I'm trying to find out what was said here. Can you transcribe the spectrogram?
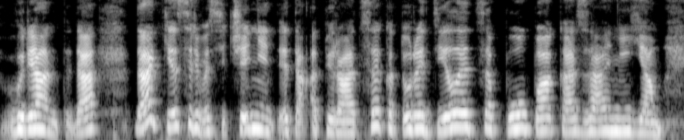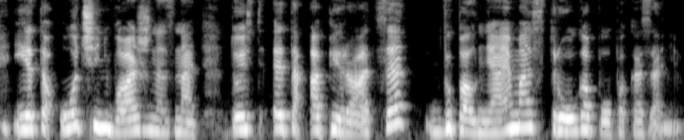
варианты, да, да, кесарево сечение – это операция, которая делается по показаниям, и это очень важно знать, то есть это операция, выполняемая строго по показаниям.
